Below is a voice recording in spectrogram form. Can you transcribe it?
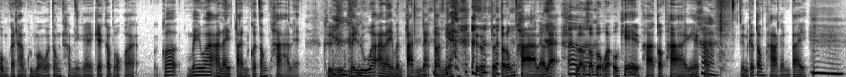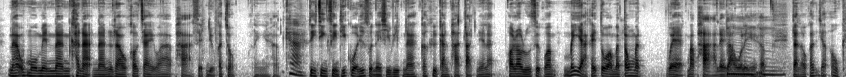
ผมก็ถามคุณหมอว่าต้องทำยังไง แกก็บอกว่าก็ไม่ว่าอะไรตันก็ต้องผ่าแหละ คือไม่รู้ว่าอะไรมันตันเนี่ยตอนเนี้ยแต่ต้องผ่าแล้วแหละ เราก็บอกว่าโอเค ผ่าก็ผ่าอย่างเงี้ยครับค่ะงั้นก็ต้องผ่ากันไปอืม ณโมเมนต์นั้นขณะนั้นเราเข้าใจว่าผ่าเสร็จเดี๋ยวก็จบอะไรเงี้ยครับค่ะจริง ๆ สิ่งที่กลัวที่สุดในชีวิตนะ ก็คือการผ่าตัดเนี่ยแหละเพราะเรารู้สึกว่าไม่อยากให้ตัวมันต้องมาแหวกมาผ่าอะไรเราอะไรเงี้ยครับ แต่เราก็ยังโอเค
